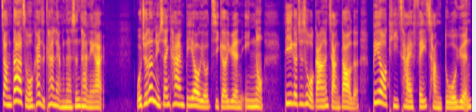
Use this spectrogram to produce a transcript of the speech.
长大怎么开始看两个男生谈恋爱？我觉得女生看 BL 有几个原因哦。第一个就是我刚刚讲到的，BL 题材非常多元，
